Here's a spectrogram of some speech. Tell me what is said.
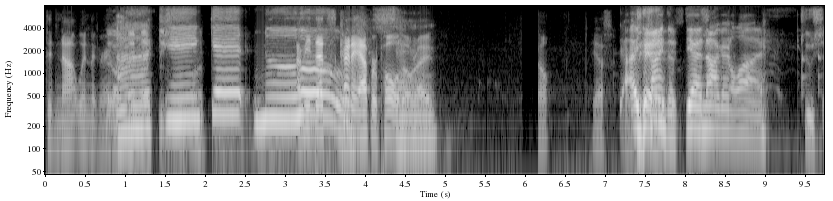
Did not win the Grammy. I can't get no. I mean, that's kind of apropos, though, right? No. Yes. I Yeah, kind of. Yeah, not gonna lie. Touche.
